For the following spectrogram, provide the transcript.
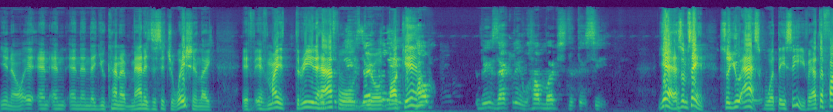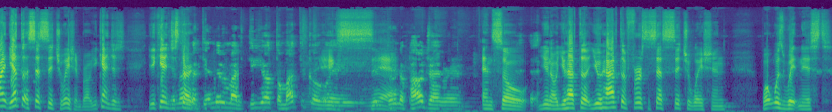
you know, and and and then that you kind of manage the situation. Like if if my three and a half year old walk in, how, exactly how much did they see? Yeah, that's what I'm saying. So you ask what they see. You have to find. You have to assess the situation, bro. You can't just. You can't just start. el martillo automático, Ex- yeah. Doing a power driver. And so you know you have to you have to first assess the situation, what was witnessed,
